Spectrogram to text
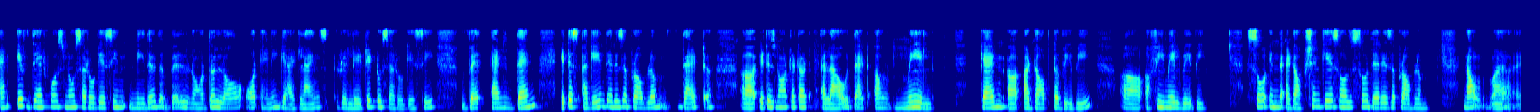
and if there was no surrogacy, neither the bill nor the law or any guidelines related to surrogacy, and then it is again there is a problem that uh, it is not at all allowed that a male can uh, adopt a baby, uh, a female baby. So in the adoption case also there is a problem. Now uh,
